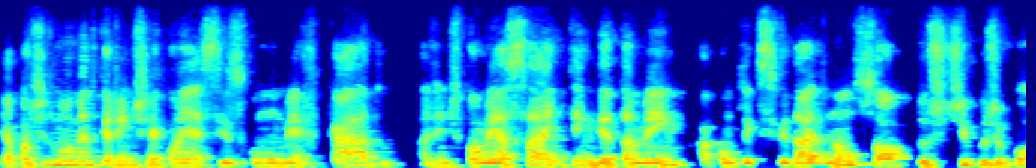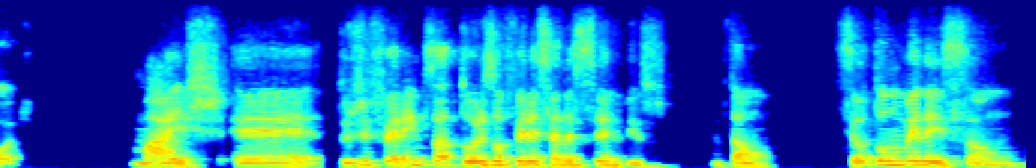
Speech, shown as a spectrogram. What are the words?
E a partir do momento que a gente reconhece isso como um mercado, a gente começa a entender também a complexidade não só dos tipos de bot, mas é, dos diferentes atores oferecendo esse serviço. Então, se eu estou numa eleição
